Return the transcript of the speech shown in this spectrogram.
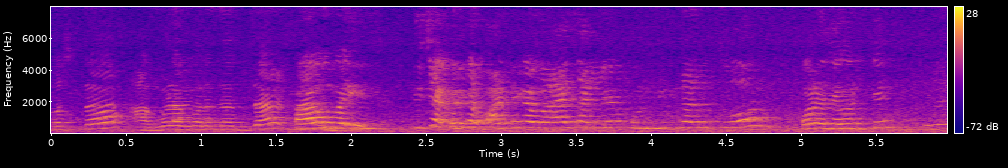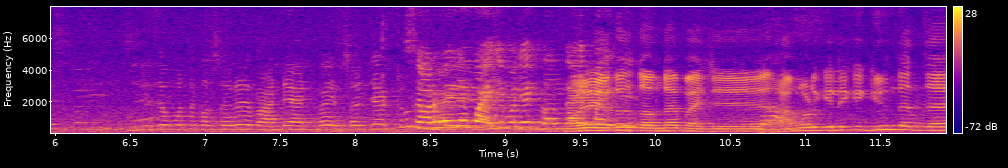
मस्त आंघोळा करत जात जा. पाहू बाई. तिच्या घरी भांडे का बाहेर चालले? कोण घेऊन कोण आहे म्हणते पाहिजे मला एकच पाहिजे. गंगा पाहिजे. आंघोळ केली की घेऊन जात जा.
